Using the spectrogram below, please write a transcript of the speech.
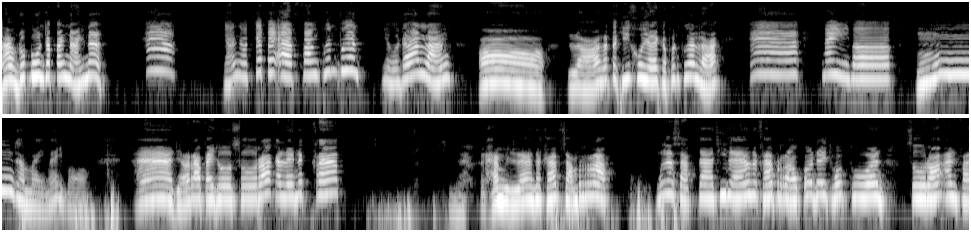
อ้าวรูปบุญจะไปไหนนะฮ่างั้นหนูจะไปแอบฟังเพื่อนๆ อยู่ด้านหลังอ๋อเหรอแล้วตะกี้คุยอะไรกับเพื่อนๆเหรอฮ่าไม่บอก อืมทำไมไม่บอกอ่าเดี๋ยวเราไปดูสุเราะห์กันเลยนะครับอัล ฮัมดุลิลละนะครับสำหรับเมื่อสัปดาห์ที่แล้วนะครับ เราก็ได้ทบทวนสุราะห์อันฟา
